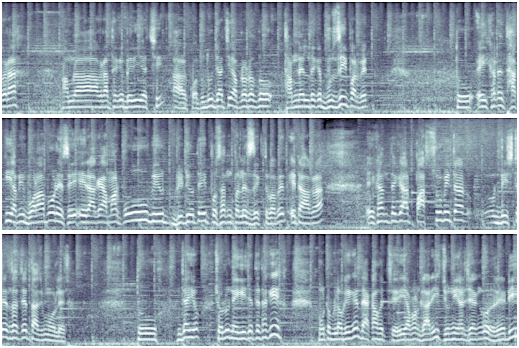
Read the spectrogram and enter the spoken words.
আগ্রা আমরা আগ্রা থেকে বেরিয়ে যাচ্ছি, আর কত দূর যাচ্ছি আপনারা তো থামনেল থেকে বুঝতেই পারবেন। তো এইখানে থাকি আমি বরাবর এসে। এর আগে আমার বহু ভিডিওতেই প্রশান্ত প্যালেস দেখতে পাবেন। এটা আগ্রা। এখান থেকে আর পাঁচশো মিটার ডিস্টেন্স আছে তাজমহলের। তো যাই হোক, চলুন এগিয়ে যেতে থাকি। মোটো ব্লগিংয়ে দেখা হচ্ছে। এই আমার গাড়ি জুনিয়র জ্যাঙ্গো রেডি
